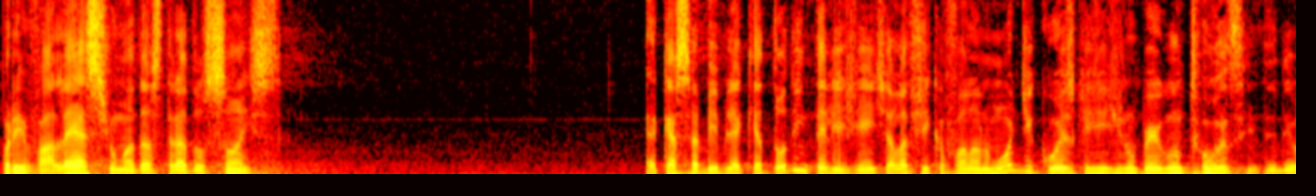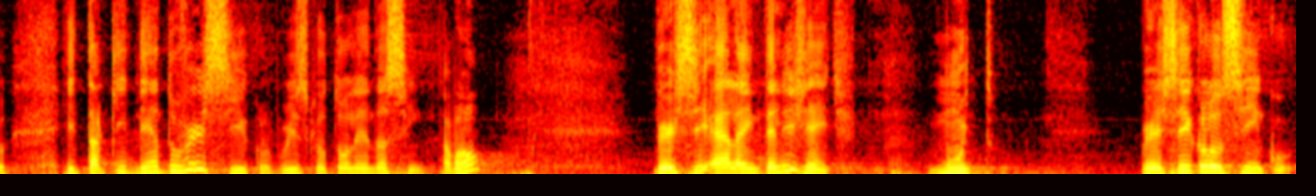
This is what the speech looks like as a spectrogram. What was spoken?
prevalece uma das traduções. É que essa Bíblia aqui é toda inteligente, ela fica falando um monte de coisa que a gente não perguntou, assim, entendeu? E está aqui dentro do versículo, por isso que eu estou lendo assim, tá bom? Versi ela é inteligente, muito. Versículo 5:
